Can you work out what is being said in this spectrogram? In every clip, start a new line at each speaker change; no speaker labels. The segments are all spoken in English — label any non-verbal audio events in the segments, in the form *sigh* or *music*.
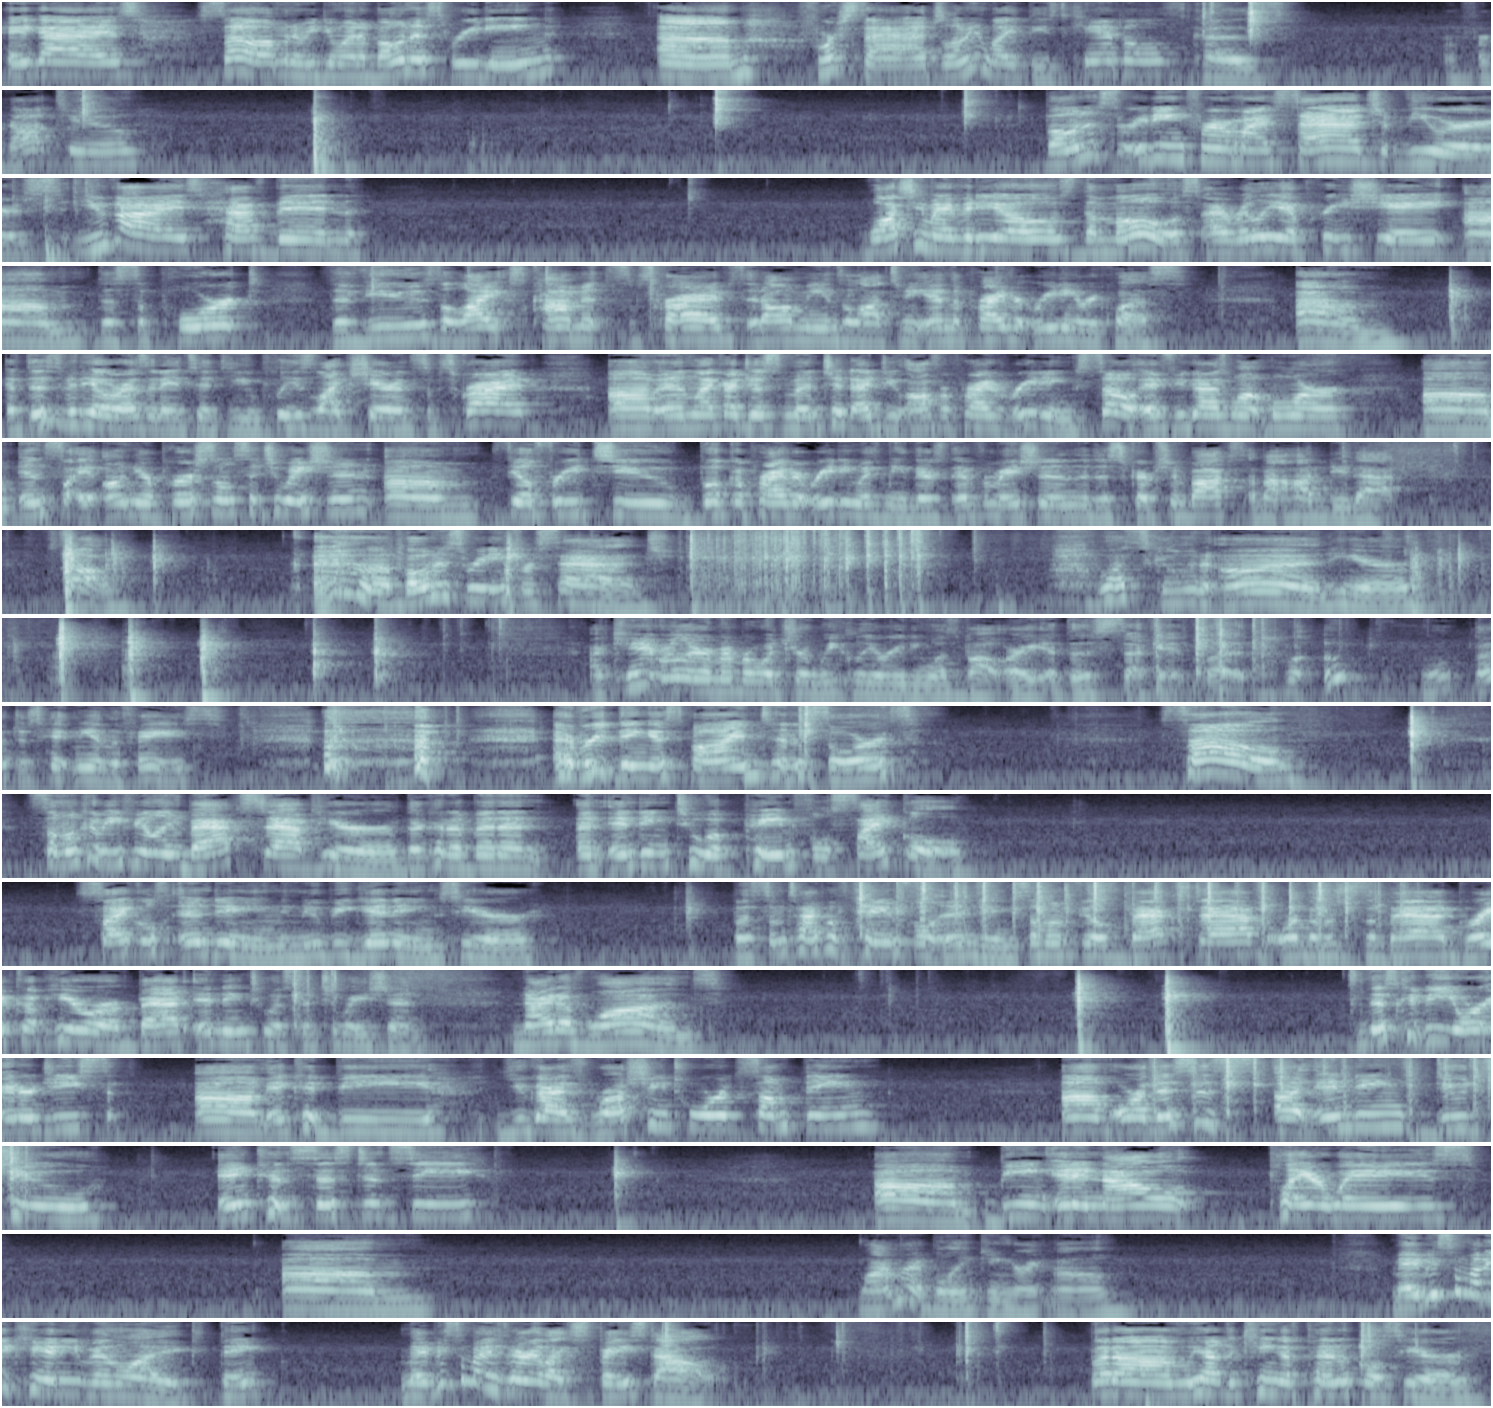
Hey guys, so I'm to be doing a bonus reading um, for Sag. Let me light these candles because I forgot to. Bonus reading for my Sag viewers. You guys have been watching my videos the most. I really appreciate um, the support, the views, the likes, comments, subscribes. It all means a lot to me. And the private reading requests. Um, if this video resonates with you, please like, share, and subscribe. Um, and like I just mentioned, I do offer private readings. So if you guys want more um, insight on your personal situation, um, feel free to book a private reading with me. There's information in the description box about how to do that. So, *clears throat* bonus reading for Sag. What's going on here? I can't really remember what your weekly reading was about right at this second, but... Oh well, that just hit me in the face. *laughs* Everything is fine, Ten of Swords. So, someone could be feeling backstabbed here. There could have been an, an ending to a painful cycle. Cycles ending, new beginnings here. But some type of painful ending. Someone feels backstabbed or there was just a bad breakup here or a bad ending to a situation. Knight of Wands this could be your energy. Um, it could be you guys rushing towards something. Um, or this is an ending due to inconsistency, um, being in and out, player ways. Um, why am I blinking right now? Maybe somebody can't even like think. Maybe somebody's very like spaced out. But um, we have the King of Pentacles here.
